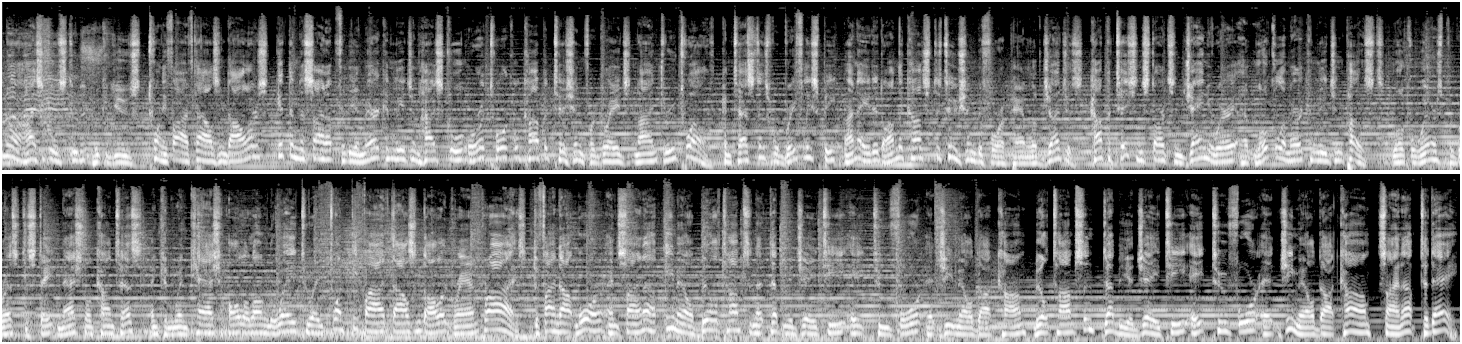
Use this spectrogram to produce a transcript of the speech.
You know a high school student who could use $25,000? Get them to sign up for the American Legion High School oratorical competition for grades 9 through 12. Contestants will briefly speak unaided on the Constitution before a panel of judges. Competition starts in January at local American Legion posts. Local winners progress to state and national contests and can win cash all along the way to a $25,000 grand prize. To find out more and sign up, email Bill Thompson at WJT824 at gmail.com. Bill Thompson, WJT824 at gmail.com. Sign up today.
